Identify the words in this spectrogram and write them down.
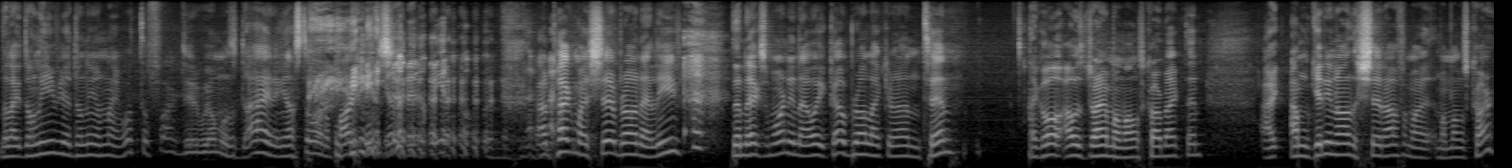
They're like, don't leave yet, don't leave. I'm like, what the fuck, dude? We almost died, and y'all still want to party and shit. I pack my shit, bro, and I leave. The next morning, I wake up, bro, like around ten. I go. I was driving my mom's car back then. I I'm getting all the shit off of my my mom's car.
